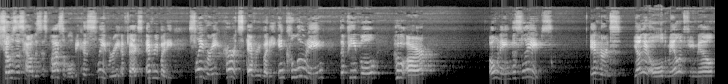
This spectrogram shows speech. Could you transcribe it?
shows us how this is possible because slavery affects everybody. Slavery hurts everybody, including the people who are owning the slaves. It hurts young and old, male and female,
